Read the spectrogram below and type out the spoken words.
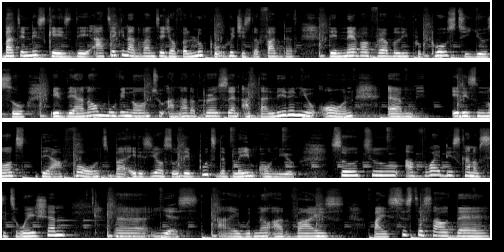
But in this case they are taking advantage of a loophole which is the fact that they never verbally proposed to you. So if they are now moving on to another person after leading you on um, it is not their fault, but it is yours. So they put the blame on you. So to avoid this kind of situation, uh, yes, I would now advise my sisters out there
